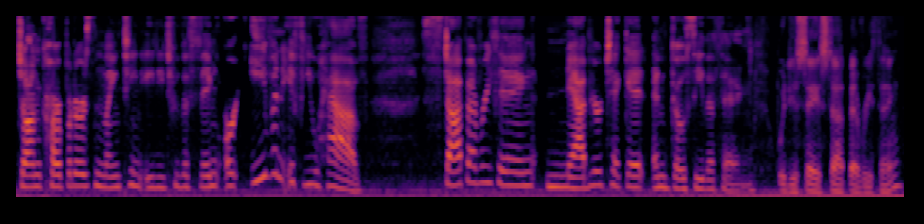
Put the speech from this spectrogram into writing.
John Carpenter's 1982 The Thing, or even if you have, stop everything, nab your ticket, and go see The Thing. Would you say stop everything?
